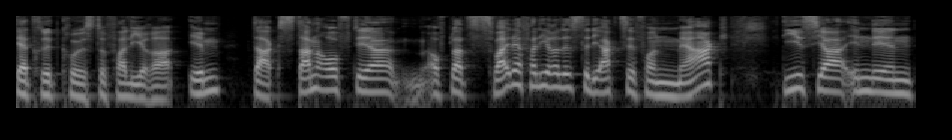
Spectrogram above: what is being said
der drittgrößte Verlierer im DAX. Dann auf der, auf Platz zwei der Verliererliste die Aktie von Merck, die es ja in den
